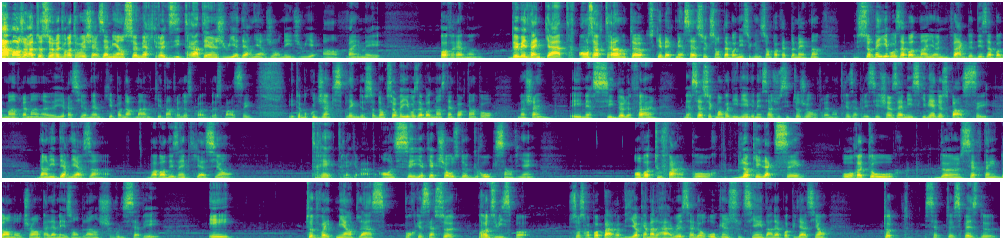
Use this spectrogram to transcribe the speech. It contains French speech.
Alors, bonjour à tous, heureux de vous retrouver, chers amis, en ce mercredi 31 juillet, dernière journée de juillet, enfin, mais pas vraiment. 2024, 11h30, heure du Québec. Merci à ceux qui sont abonnés, ceux qui ne sont pas fait maintenant. Surveillez vos abonnements, il y a une vague de désabonnements vraiment euh, irrationnelle, qui n'est pas normale, qui est en train de se, de se passer. Et il y a beaucoup de gens qui se plaignent de ça. Donc, surveillez vos abonnements, c'est important pour ma chaîne. Et merci de le faire. Merci à ceux qui m'envoient des liens, des messages aussi, toujours vraiment très appréciés. Chers amis, ce qui vient de se passer dans les dernières heures va avoir des implications très, très graves. On le sait, il y a quelque chose de gros qui s'en vient. On va tout faire pour bloquer l'accès au retour d'un certain Donald Trump à la Maison-Blanche, vous le savez, et tout va être mis en place pour que ça ne se produise pas ce ne sera pas par via Kamala Harris, elle n'a aucun soutien dans la population. Toute cette espèce de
